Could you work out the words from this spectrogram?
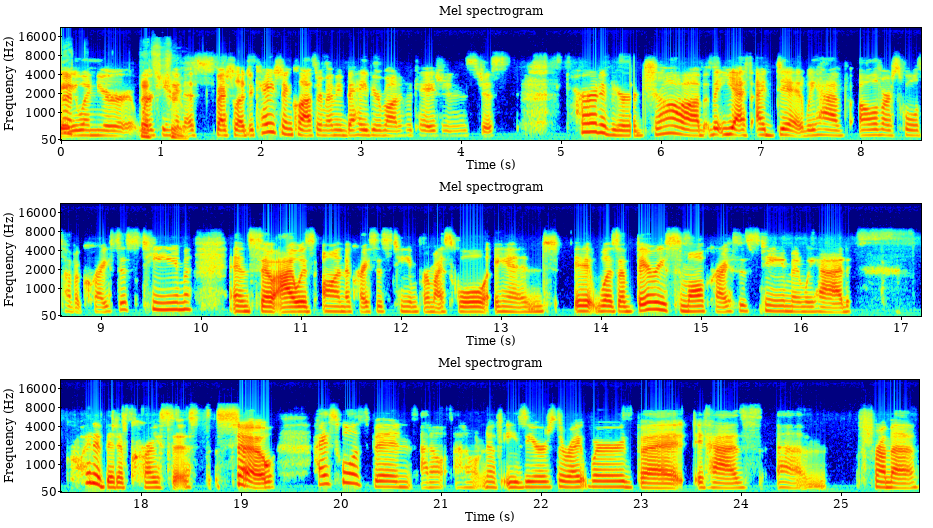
That- when you're working in a special education classroom. I mean, behavior modification is just part of your job. But yes, I did. We have all of our schools have a crisis team, and so I was on the crisis team for my school, and it was a very small crisis team, and we had quite a bit of crisis. So high school has been I don't I don't know if easier is the right word, but it has um, from a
